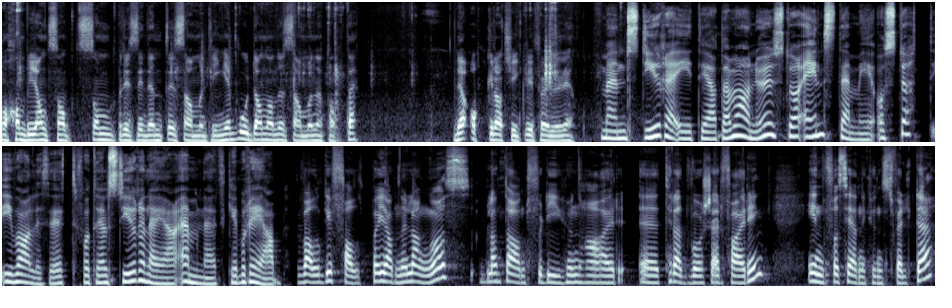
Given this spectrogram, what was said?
Og han blir ansatt som president i Sametinget. Hvordan hadde samene tatt det? Det er akkurat slik vi føler det. Men styret i Teater Manu står enstemmig og støtt i valget sitt, forteller styreleder Emnet Kebreab. Valget falt på Janne Langås, bl.a. fordi hun har 30 eh, års erfaring innenfor scenekunstfeltet.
